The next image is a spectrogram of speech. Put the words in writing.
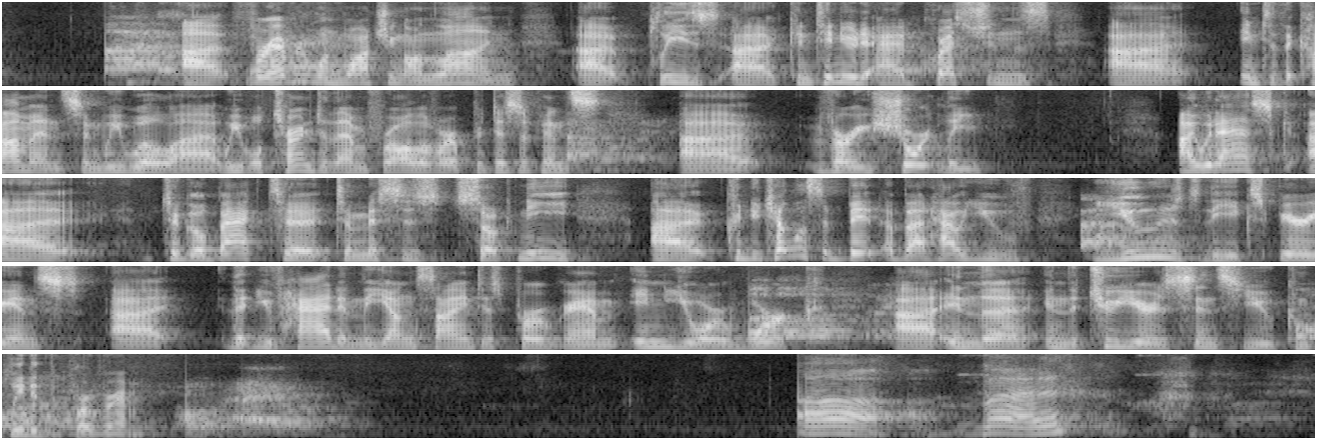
Uh, for everyone watching online, uh, please uh, continue to add questions uh, into the comments, and we will uh, we will turn to them for all of our participants very shortly. I would ask to go back to, to Mrs. Sokni. Could you tell us a bit about how you've used the experience that you've had in the Young Scientist program in your work in the in the two years since you completed the program? Uh, well,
